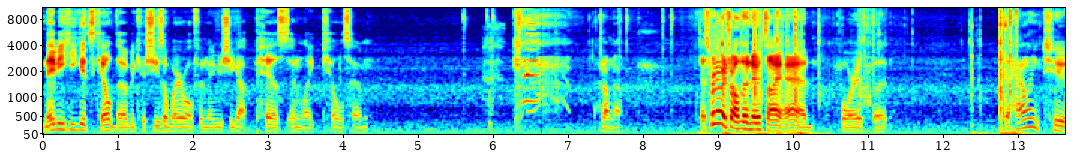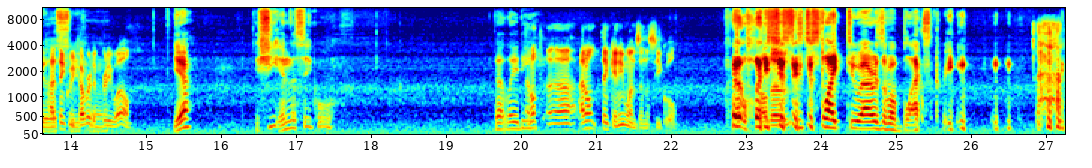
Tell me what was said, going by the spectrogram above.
Maybe he gets killed though because she's a werewolf and maybe she got pissed and like kills him. I don't know. That's pretty much all the notes I had for it, but the Howling 2. I think we covered it pretty well. Yeah. Is she in the sequel? That lady? I don't. Uh, I don't think anyone's in the sequel. it's although- just it's just like 2 hours of a black screen.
